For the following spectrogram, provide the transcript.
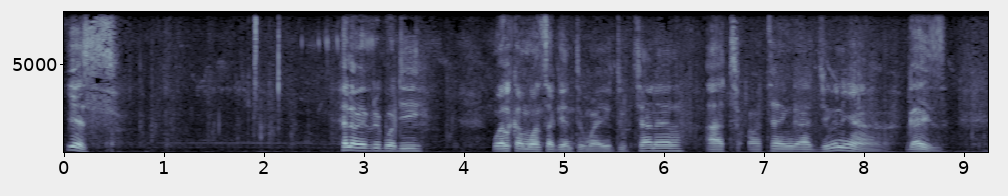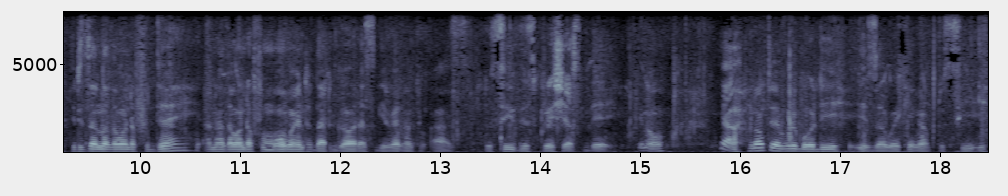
Yes. Hello, everybody. Welcome once again to my YouTube channel at Otenga Junior. Guys, it is another wonderful day, another wonderful moment that God has given unto us to see this precious day. You know, yeah, not everybody is uh, waking up to see it.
